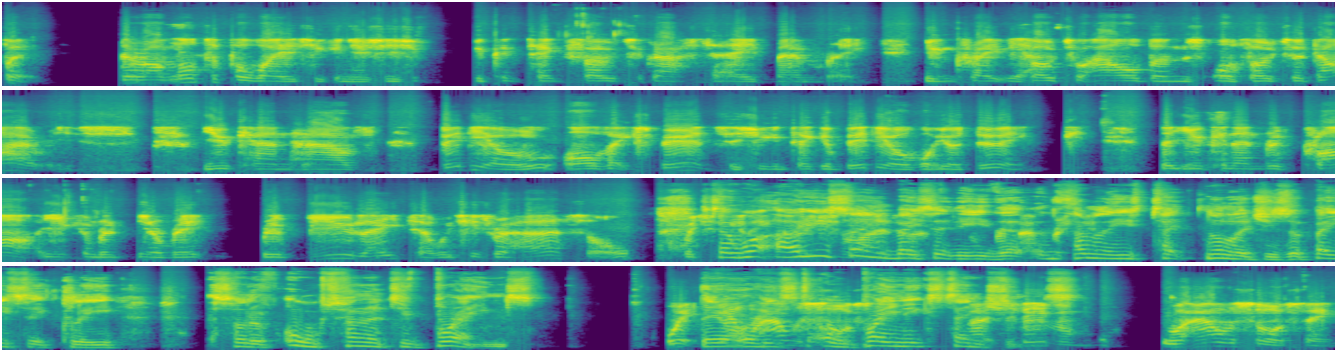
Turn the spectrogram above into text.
But there are multiple ways you can use this. You can take photographs to aid memory. You can create Yeah. photo albums or photo diaries. You can have video of experiences. You can take a video of what you're doing that you can then reply. You can you know re- review later, which is rehearsal. Which So, can what are you saying basically that memory. some of these technologies are basically sort of alternative brains? We're, They're yeah, all we're ex- or outsourcing. brain Uh, extensions. Stephen, we're outsourcing.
